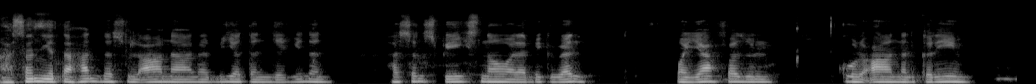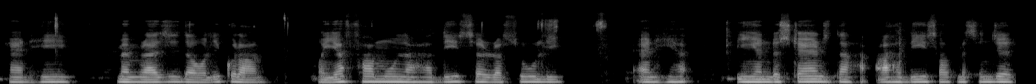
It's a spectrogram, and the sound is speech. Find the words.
Hassan يتحدث الآن عربية جيدا. Hassan speaks now Arabic well. ويحفظ القرآن الكريم and he memorizes the Holy Quran. ويفهم الحديث الرسولي and he, he understands the ahadith of messenger.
